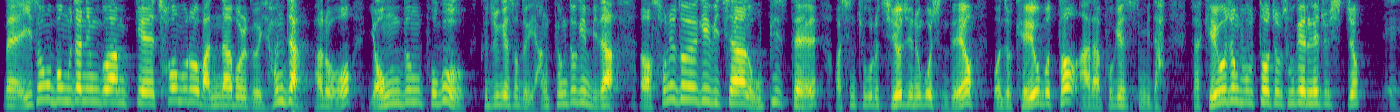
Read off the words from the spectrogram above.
네, 이성훈 본부장님과 함께 처음으로 만나볼 그 현장 바로 영등포구 그 중에서도 양평동입니다. 어, 선유도역에 위치한 오피스텔 어, 신축으로 지어지는 곳인데요. 먼저 개요부터 알아보겠습니다. 자, 개요 정보부터 좀 소개를 해주시죠. 네.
